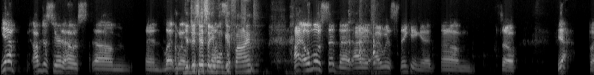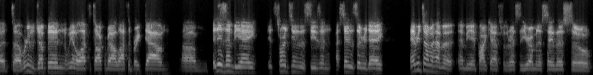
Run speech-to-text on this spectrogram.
Yep, I'm just here to host um, and let Will. You're just here so you won't get fined. I almost said that. I I was thinking it. Um, so yeah, but uh, we're gonna jump in. We got a lot to talk about, a lot to break down. Um, it is NBA. It's towards the end of the season. I say this every day. Every time I have an NBA podcast for the rest of the year, I'm going to say this. So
